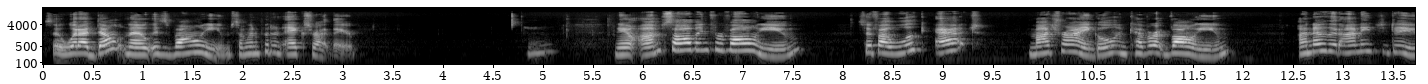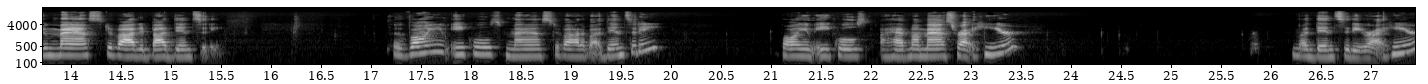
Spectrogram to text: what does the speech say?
So what I don't know is volume, so I'm going to put an X right there. Now I'm solving for volume, so if I look at my triangle and cover up volume, I know that I need to do mass divided by density. So volume equals mass divided by density. Volume equals, I have my mass right here, my density right here.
